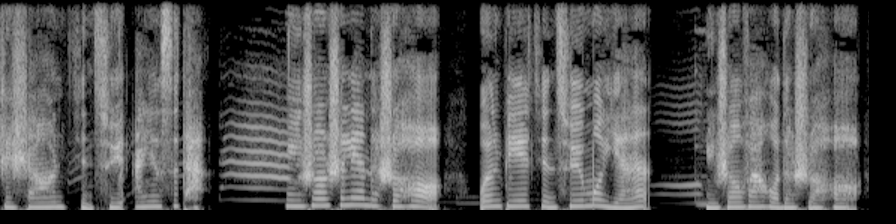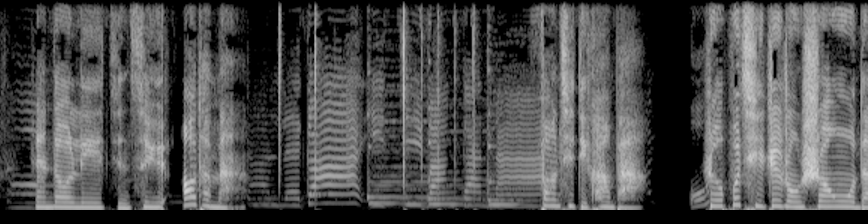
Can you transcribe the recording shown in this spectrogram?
智商仅次于爱因斯坦；女生失恋的时候，文笔仅次于莫言；女生发火的时候，战斗力仅次于奥特曼。放弃抵抗吧，惹不起这种生物的。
